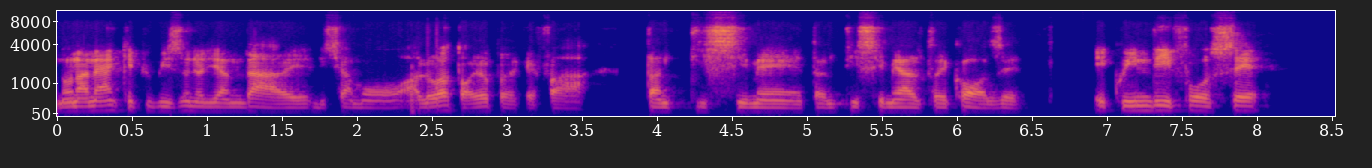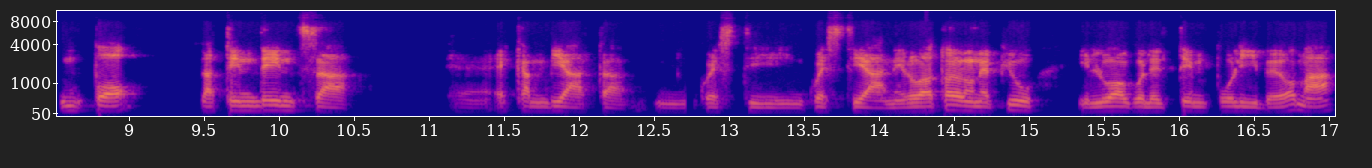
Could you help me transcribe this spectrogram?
non ha neanche più bisogno di andare, diciamo, all'oratorio perché fa tantissime, tantissime altre cose. E quindi forse un po' la tendenza eh, è cambiata in questi, in questi anni. L'oratorio non è più il luogo del tempo libero, ma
